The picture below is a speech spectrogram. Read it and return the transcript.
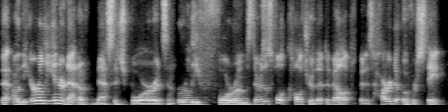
that on the early internet of message boards and early forums, there was this whole culture that developed, but it's hard to overstate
